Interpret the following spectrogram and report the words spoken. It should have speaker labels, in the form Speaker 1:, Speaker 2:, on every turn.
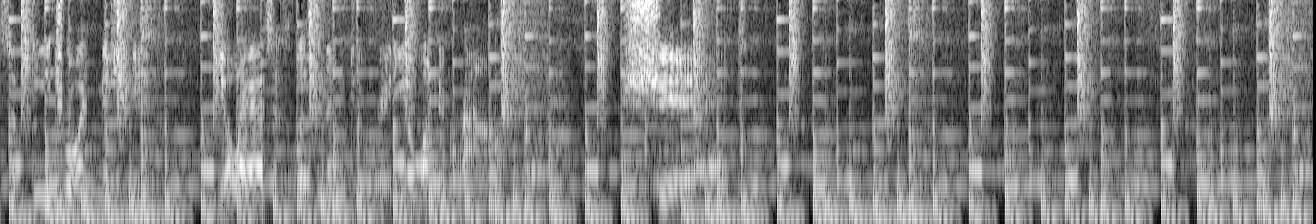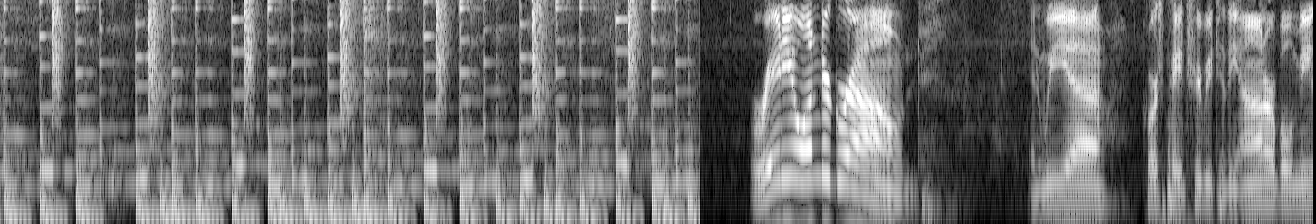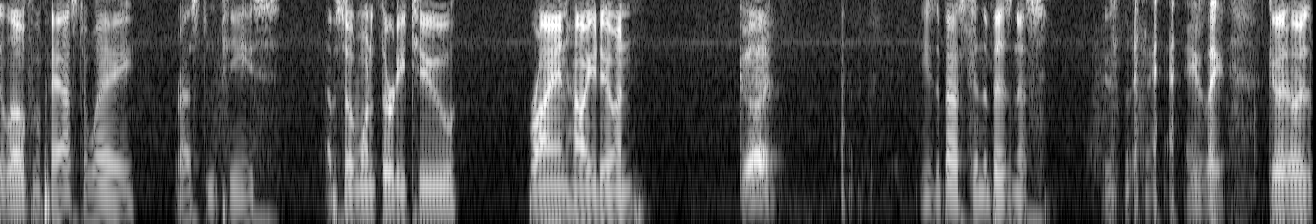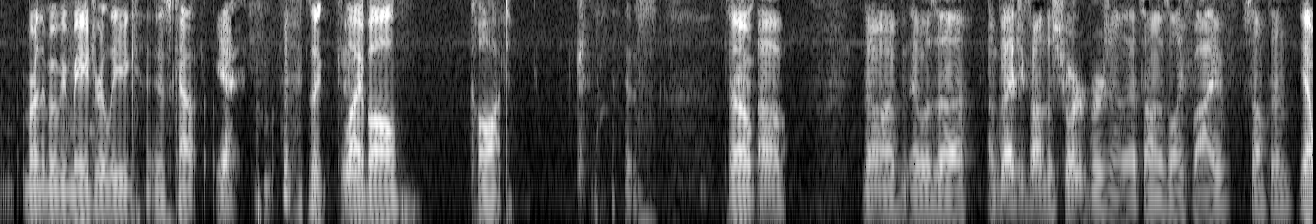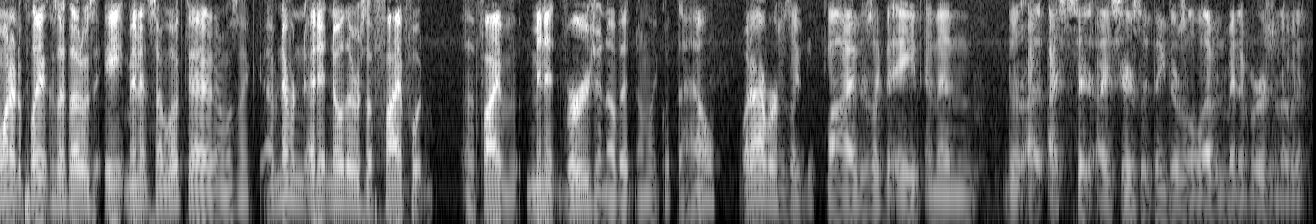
Speaker 1: streets of Detroit, Michigan. Your ass is listening to Radio Underground. Shit.
Speaker 2: Radio Underground. And we, uh, of course, pay tribute to the Honorable Meatloaf who passed away. Rest in peace. Episode 132. Brian, how are you doing?
Speaker 3: Good.
Speaker 2: He's the best in the business. He's, he's like, good. It was, remember that movie Major League? Is co-
Speaker 3: Yeah.
Speaker 2: It's like, fly ball caught. So,
Speaker 3: Um, no, that was uh, I'm glad you found the short version of that song. It was only five something.
Speaker 2: Yeah, I wanted to play it because I thought it was eight minutes. I looked at it and was like, I've never, I didn't know there was a five foot, a five minute version of it. I'm like, what the hell? Whatever.
Speaker 3: There's like the five. There's like the eight, and then there. I I, ser- I seriously think there's an 11 minute version of it.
